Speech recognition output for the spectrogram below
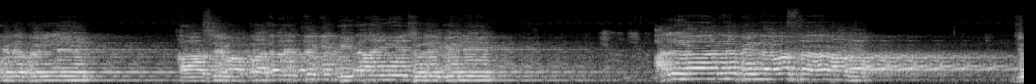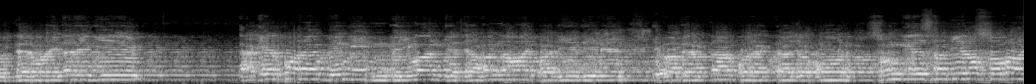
কেঁদে ফেললেন। কাসেম আব্বাজানের থেকে বিদায় নিয়ে চলে গেলেন। আল্লাহ একের পর এক বেগি বেঈমানকে জাহান্নামায় পাঠিয়ে দিলেন এভাবে একটার পর একটা যখন সঙ্গীর সাথীরা সবাই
